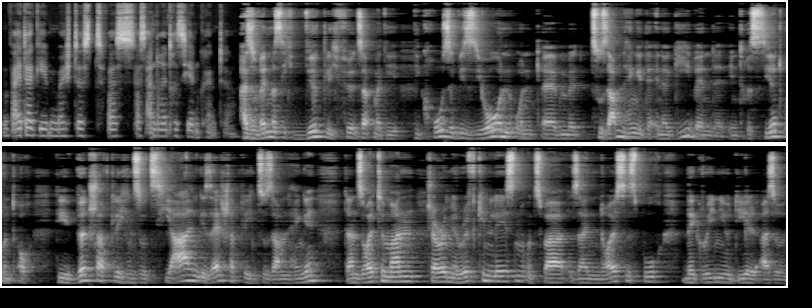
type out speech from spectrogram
weitergeben möchtest, was, was andere interessieren könnte? Also wenn man sich wirklich für, sag mal, die, die große Vision und ähm, Zusammenhänge der Energiewende interessiert und auch die wirtschaftlichen, sozialen, gesellschaftlichen Zusammenhänge, dann sollte man Jeremy Rifkin lesen und zwar sein neuestes Buch The Green New Deal. Also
